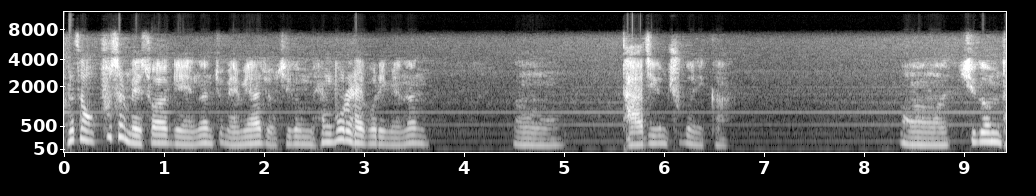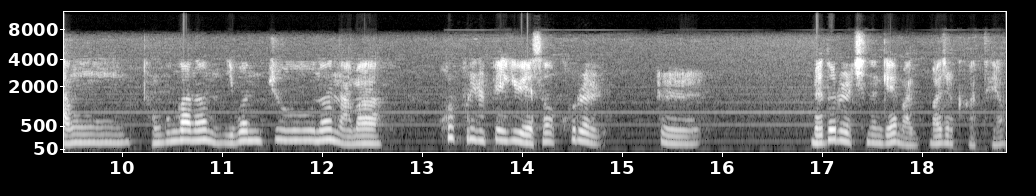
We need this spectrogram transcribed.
그렇다고 풋을 매수하기에는 좀 애매하죠. 지금 행보를 해버리면은 어, 다 지금 죽으니까. 어, 지금 당, 당분간은 이번 주는 아마 콜프리를 빼기 위해서 콜을 을, 매도를 치는 게 마- 맞을 것 같아요.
